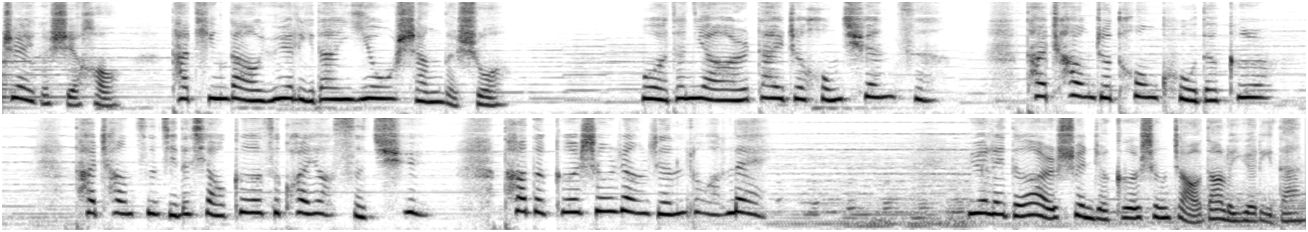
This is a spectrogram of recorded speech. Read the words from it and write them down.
这个时候，他听到约丽丹忧伤地说：“我的鸟儿带着红圈子，它唱着痛苦的歌，它唱自己的小鸽子快要死去，它的歌声让人落泪。”约雷德尔顺着歌声找到了约丽丹，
